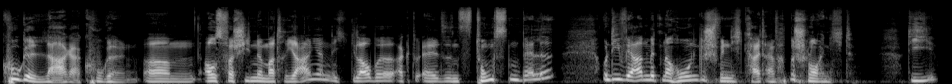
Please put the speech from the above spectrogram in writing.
Kugellagerkugeln ähm, aus verschiedenen Materialien. Ich glaube, aktuell sind es Tungstenbälle und die werden mit einer hohen Geschwindigkeit einfach beschleunigt. Die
